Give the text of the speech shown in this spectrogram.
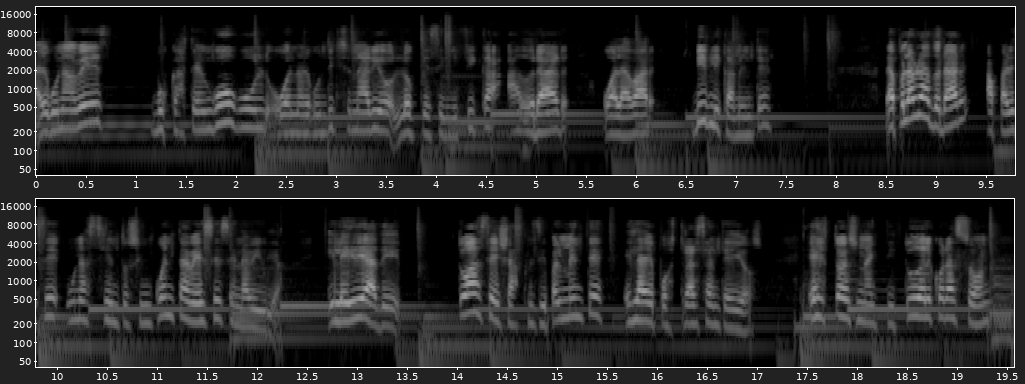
¿Alguna vez buscaste en Google o en algún diccionario lo que significa adorar o alabar bíblicamente? La palabra adorar aparece unas 150 veces en la Biblia y la idea de todas ellas principalmente es la de postrarse ante Dios. Esto es una actitud del corazón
